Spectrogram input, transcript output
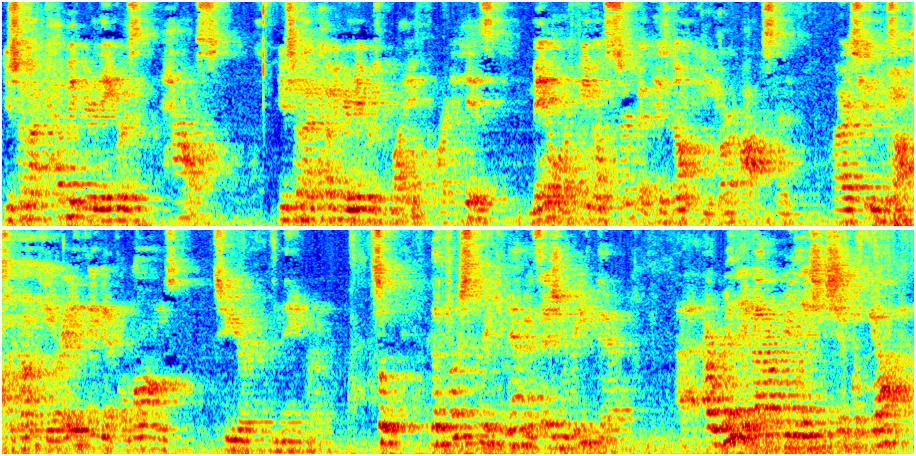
You shall not covet your neighbor's house. You shall not covet your neighbor's wife or his male or female servant, his donkey or oxen, or excuse me, his ox or donkey, or anything that belongs to your neighbor. So the first three commandments, as you read them, uh, are really about our relationship with God.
